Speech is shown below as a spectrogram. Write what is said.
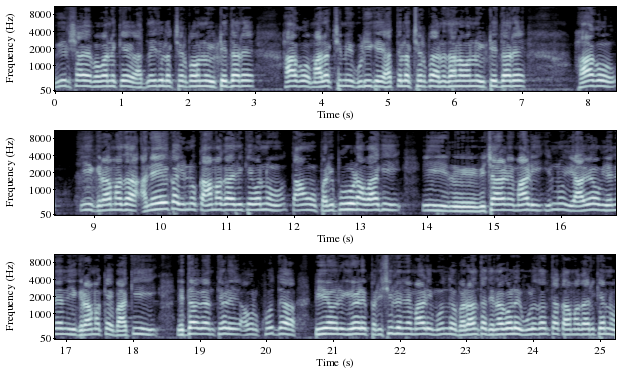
ವೀರಶಾಹಿ ಭವನಕ್ಕೆ ಹದಿನೈದು ಲಕ್ಷ ರೂಪಾಯಿಯನ್ನು ಇಟ್ಟಿದ್ದಾರೆ ಹಾಗೂ ಮಹಾಲಕ್ಷ್ಮಿ ಗುಡಿಗೆ ಹತ್ತು ಲಕ್ಷ ರೂಪಾಯಿ ಅನುದಾನವನ್ನು ಇಟ್ಟಿದ್ದಾರೆ ಹಾಗೂ ಈ ಗ್ರಾಮದ ಅನೇಕ ಇನ್ನು ಕಾಮಗಾರಿಕೆಯನ್ನು ತಾವು ಪರಿಪೂರ್ಣವಾಗಿ ಈ ವಿಚಾರಣೆ ಮಾಡಿ ಇನ್ನು ಯಾವ್ಯಾವ ಏನೇನು ಈ ಗ್ರಾಮಕ್ಕೆ ಬಾಕಿ ಇದ್ದಾವೆ ಅಂಥೇಳಿ ಅವರು ಖುದ್ದ ಪಿ ಅವರಿಗೆ ಹೇಳಿ ಪರಿಶೀಲನೆ ಮಾಡಿ ಮುಂದೆ ಬರೋಂಥ ದಿನಗಳು ಉಳಿದಂಥ ಕಾಮಗಾರಿಕೆಯನ್ನು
